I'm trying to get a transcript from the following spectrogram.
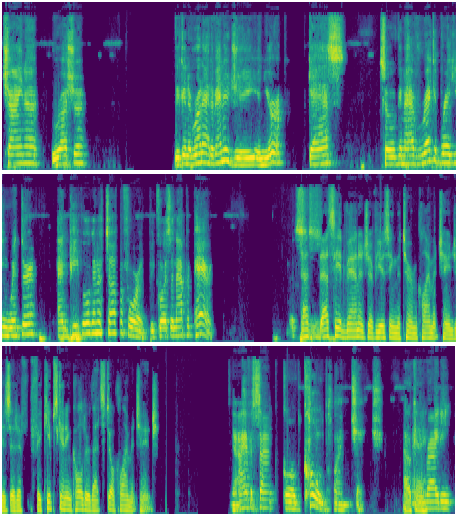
China, Russia. They're going to run out of energy in Europe, gas. So we're going to have record breaking winter, and people are going to suffer for it because they're not prepared. It's- That's that's the advantage of using the term climate change is that if, if it keeps getting colder, that's still climate change. Yeah, I have a site called Cold Climate Change. And Okay. I'm writing.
